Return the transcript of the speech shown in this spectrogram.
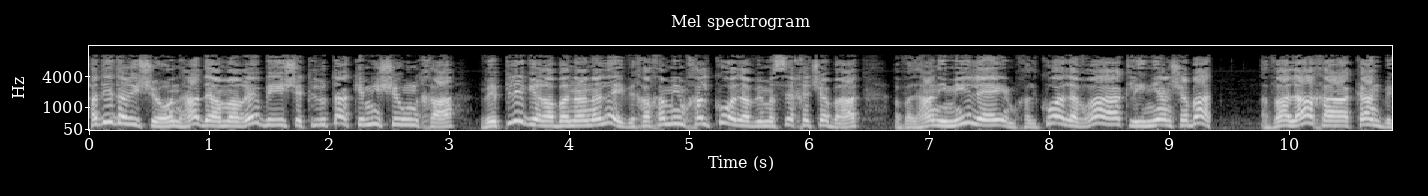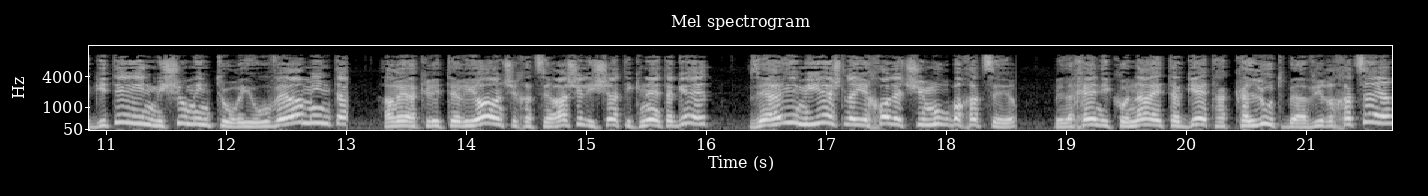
הדין הראשון, הדה אמר רבי שקלוטה כמי שהונחה, ופליגר רבנן עלי, וחכמים חלקו עליו במסכת שבת, אבל הני מילי, הם חלקו עליו רק לעניין שבת. אבל אחא, כאן בגיטין, משום אינטורי הוא ואמינתא. הרי הקריטריון שחצרה של אישה תקנה את הגט, זה האם יש לה יכולת שימור בחצר, ולכן היא קונה את הגט הקלות באוויר החצר,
